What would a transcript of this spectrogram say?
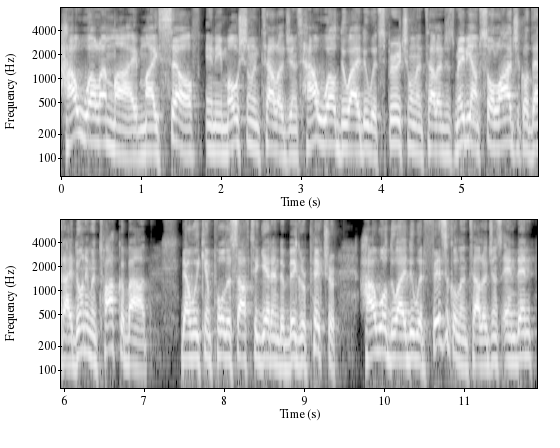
how well am I myself in emotional intelligence? How well do I do with spiritual intelligence? Maybe I'm so logical that I don't even talk about that we can pull this off to get in the bigger picture. How well do I do with physical intelligence? And then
